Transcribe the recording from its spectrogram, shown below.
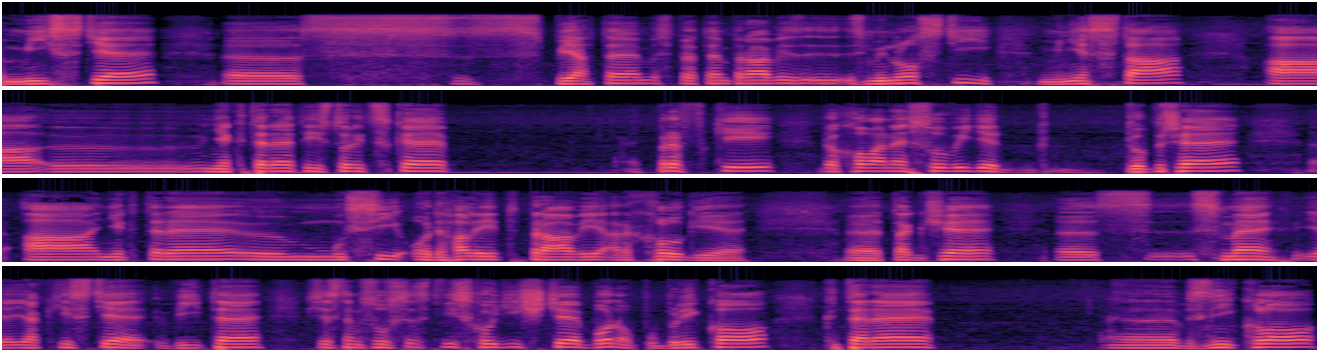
místě s pětem, s pětem právě z minulostí města a některé ty historické prvky dochované jsou vidět dobře a některé eh, musí odhalit právě archeologie. Eh, takže eh, jsme, jak jistě víte, v těsném sousedství schodiště Bono Publico, které vzniklo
